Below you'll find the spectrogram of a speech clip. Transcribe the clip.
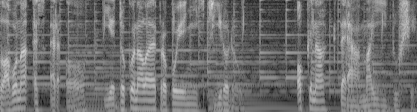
Slavona SRO je dokonalé propojení s přírodou. Okna, která mají duši.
